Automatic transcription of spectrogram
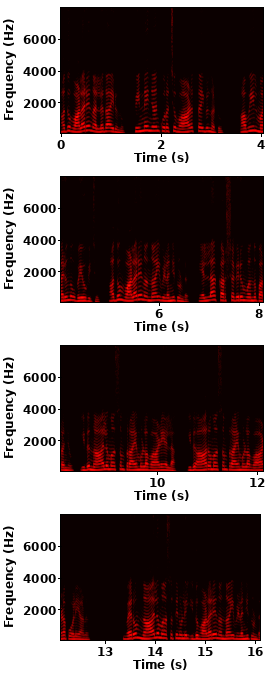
അത് വളരെ നല്ലതായിരുന്നു. പിന്നെ ഞാൻ കുറച്ച് വാഴത്തൈകൾ നട്ടു. അവയിൽ മരുന്ന് ഉപയോഗിച്ചു. അതും വളരെ നന്നായി വിളഞ്ഞിട്ടുണ്ട്. എല്ലാ കർഷകരും വന്നു പറഞ്ഞു ഇത് നാലു മാസം പ്രായമുള്ള വാഴയല്ല ഇത് ആറുമാസം പ്രായമുള്ള വാഴ പോലെയാണ്. വെറും നാലു മാസത്തിനുള്ളിൽ ഇത് വളരെ നന്നായി വിളഞ്ഞിട്ടുണ്ട്.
